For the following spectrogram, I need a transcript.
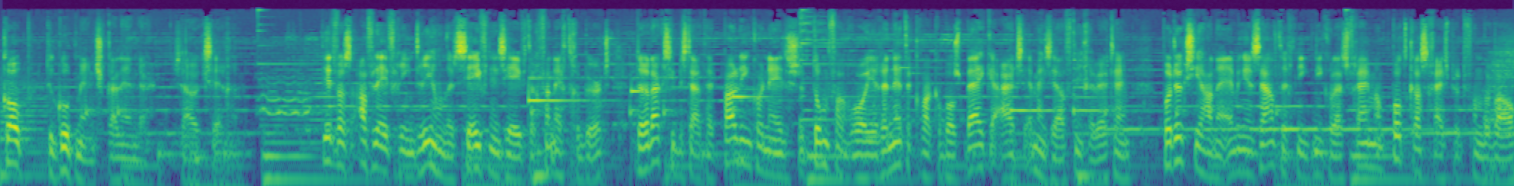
Koop de Good Mensch kalender, zou ik zeggen. Dit was aflevering 377 van Echt Gebeurd. De redactie bestaat uit Paulien Cornelissen, Tom van Rooyen, Renette Kwakkenbos, Bijke Aarts en mijzelf, Nige Wertheim. Productie Hanne Emmingen, zaaltechniek Nicolaas Vrijman, podcast Gijsbert van der Wal.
